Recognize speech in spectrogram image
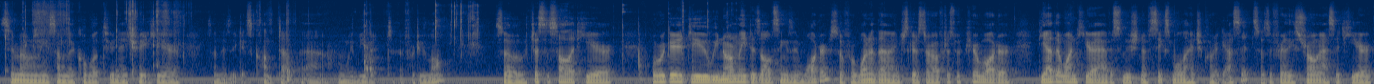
Similarly, some of the cobalt-2 nitrate here sometimes it gets clumped up uh, when we leave it uh, for too long. So just a solid here. What we're going to do, we normally dissolve things in water. So for one of them, I'm just going to start off just with pure water. The other one here, I have a solution of 6 molar hydrochloric acid. So it's a fairly strong acid here.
